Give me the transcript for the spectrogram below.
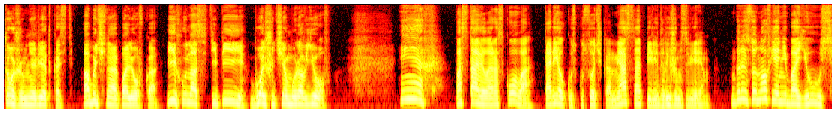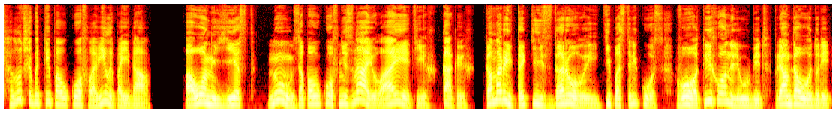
тоже мне редкость. Обычная полевка. Их у нас в степи больше, чем муравьев. Эх, поставила Роскова тарелку с кусочком мяса перед рыжим зверем. Грызунов я не боюсь, лучше бы ты пауков ловил и поедал. А он и ест. Ну, за пауков не знаю, а этих, как их, комары такие здоровые, типа стрекоз. Вот, их он любит, прям до одури.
